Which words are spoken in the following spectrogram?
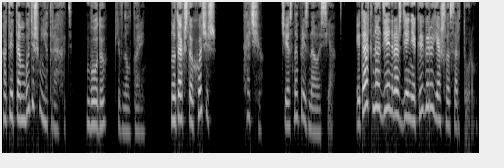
«А ты там будешь меня трахать?» «Буду», — кивнул парень. «Ну так что, хочешь?» «Хочу», — честно призналась я. Итак, на день рождения к Игорю я шла с Артуром.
